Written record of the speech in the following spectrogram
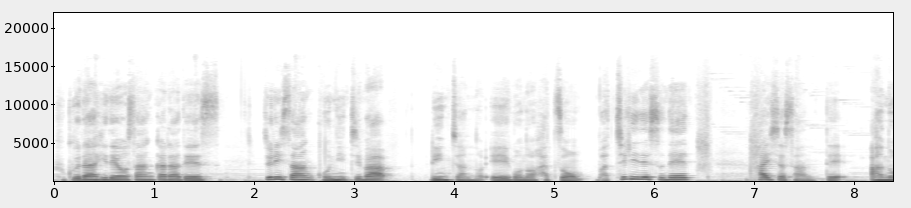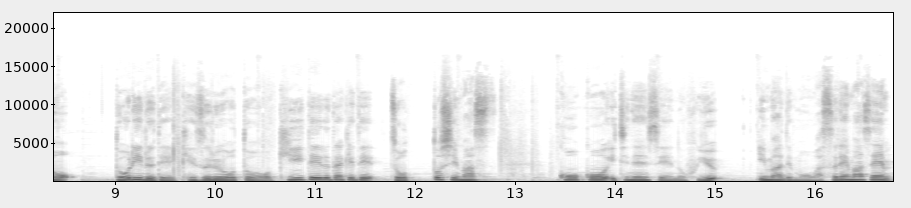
福田秀夫さんからです。樹里さんこんにちは。りんちゃんの英語の発音バッチリですね。歯医者さんってあのドリルで削る音を聞いているだけでゾッとします。高校1年生の冬今でも忘れません。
